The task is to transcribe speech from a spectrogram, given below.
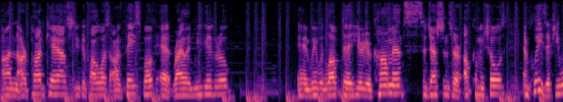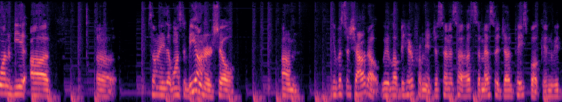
on our podcast. You can follow us on Facebook at Ryland Media Group. And we would love to hear your comments, suggestions, for upcoming shows. And please, if you want to be uh, uh, somebody that wants to be on our show, um, give us a shout out. We'd love to hear from you. Just send us a, us a message on Facebook, and we'd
